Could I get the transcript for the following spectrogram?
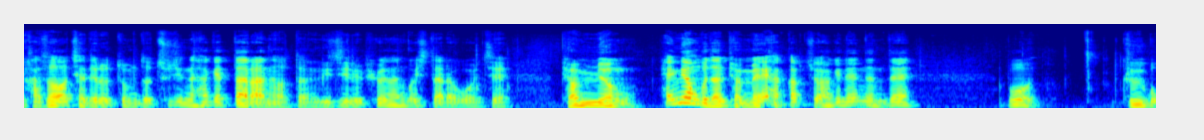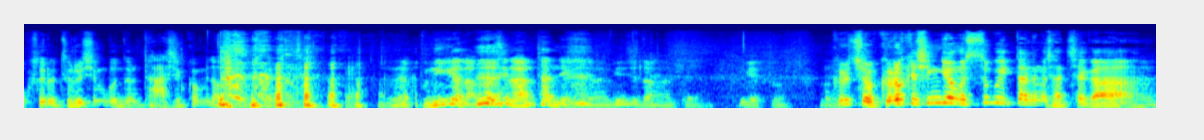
가서 제대로 좀 더 추진을 하겠다라는 어떤 의지를 표현한 것이다라고 이제 변명, 해명보다는 변명에 가깝죠. 하긴 했는데 뭐 그 목소리를 들으신 분들은 다 아실 겁니다. 네. 분위기가 나쁘진 않다는 얘기죠 민주당한테. 그게 또. 그렇죠. 그렇게 신경을 쓰고 있다는 것 자체가 네.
